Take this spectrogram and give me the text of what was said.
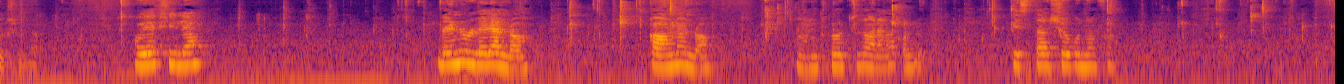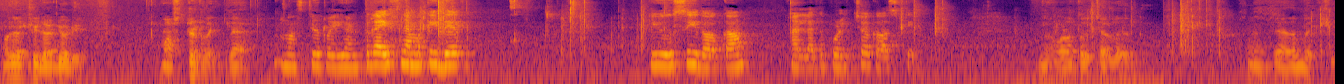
രക്ഷയില്ല. ഒരു രക്ഷയില്ല ഇതിന്റെ ഉള്ളിലുണ്ടോ കാണുന്നുണ്ടോ എനിക്ക് കുറച്ച് സാധനങ്ങളൊക്കെ ഉണ്ട് പിസ്താശോ കുനാഫ ഒരു രക്ഷയില്ല അടിപൊളി മസ്റ്റ് ട്രൈ അല്ലേ മസ്റ്റ് ട്രൈ ആണ്. ഇപ്പൊ ഗൈസ് നമുക്ക് ഇത് യൂസ് ചെയ്ത് നോക്കാം. അല്ല അത് പൊളിച്ചു നോക്കാം ഫസ്റ്റ് നമ്മളെ തൊളിച്ചുള്ളത് ചേതം പറ്റി.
